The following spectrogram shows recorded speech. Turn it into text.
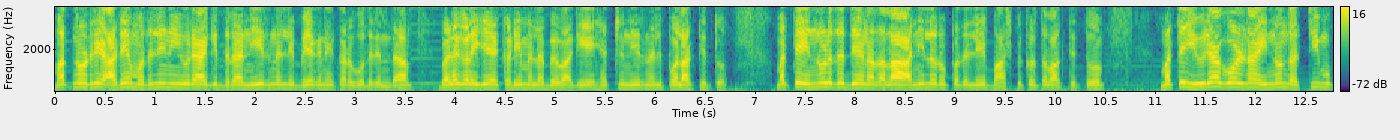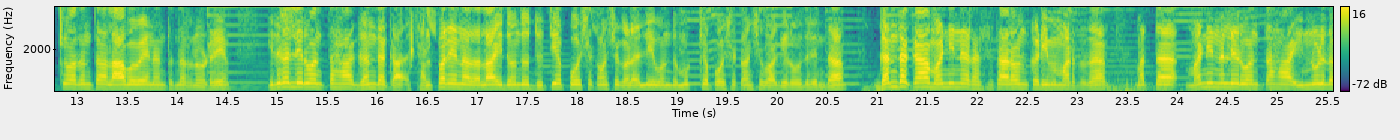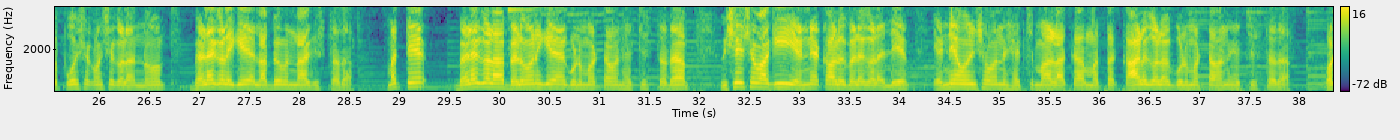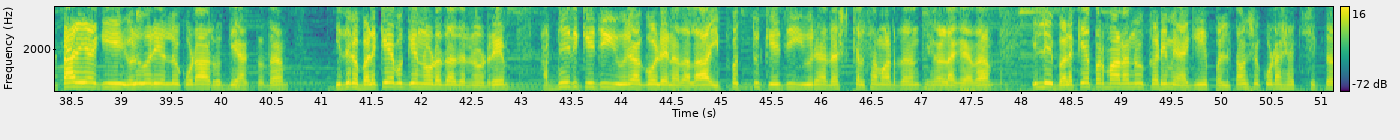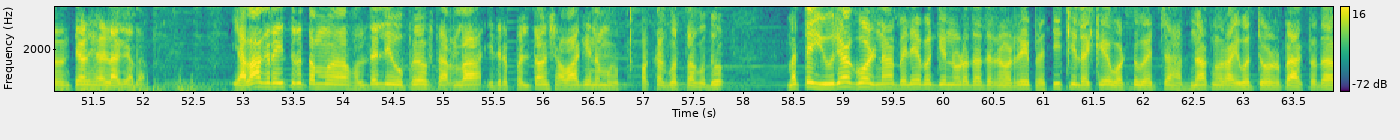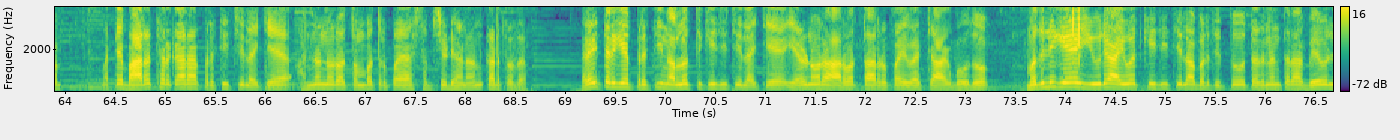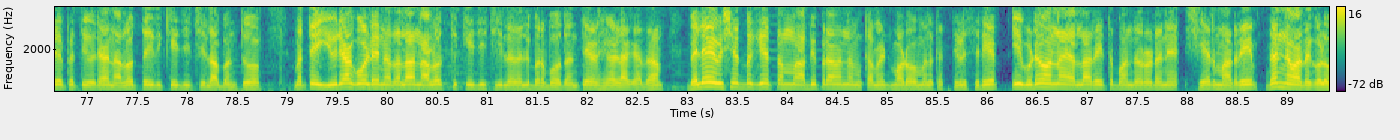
ಮತ್ತು ನೋಡ್ರಿ, ಅದೇ ಮೊದಲಿನ ಯೂರಿಯಾ ಆಗಿದ್ದರೆ ನೀರಿನಲ್ಲಿ ಬೇಗನೆ ಕರಗೋದ್ರಿಂದ ಬೆಳೆಗಳಿಗೆ ಕಡಿಮೆ ಲಭ್ಯವಾಗಿ ಹೆಚ್ಚು ನೀರಿನಲ್ಲಿ ಪೋಲಾಗ್ತಿತ್ತು. ಮತ್ತು ಇನ್ನುಳಿದದ್ದು ಏನದಲ್ಲ, ಅನಿಲ ರೂಪದಲ್ಲಿ ಬಾಷ್ಪೀಕೃತವಾಗ್ತಿತ್ತು. ಮತ್ತು ಯೂರಿಯಾ ಗೋಲ್ಡ್ನ ಇನ್ನೊಂದು ಅತಿ ಮುಖ್ಯವಾದಂಥ ಲಾಭವೇನಂತಂದ್ರೆ ನೋಡ್ರಿ ಇದರಲ್ಲಿರುವಂತಹ ಗಂಧಕ, ಸಲ್ಫರ್ ಏನದಲ್ಲ, ಇದೊಂದು ದ್ವಿತೀಯ ಪೋಷಕಾಂಶಗಳಲ್ಲಿ ಒಂದು ಮುಖ್ಯ ಪೋಷಕಾಂಶವಾಗಿರುವುದರಿಂದ ಗಂಧಕ ಮಣ್ಣಿನ ರಸಸಾರವನ್ನು ಕಡಿಮೆ ಮಾಡ್ತದೆ, ಮತ್ತು ಮಣ್ಣಿನಲ್ಲಿರುವಂತಹ ಇನ್ನುಳಿದ ಪೋಷಕಾಂಶಗಳನ್ನು ಬೆಳೆಗಳಿಗೆ ಲಭ್ಯವನ್ನಾಗಿಸ್ತದ. ಮತ್ತೆ ಬೆಳೆಗಳ ಬೆಳವಣಿಗೆಯ ಗುಣಮಟ್ಟವನ್ನು ಹೆಚ್ಚಿಸ್ತದ, ವಿಶೇಷವಾಗಿ ಎಣ್ಣೆಕಾಳು ಬೆಳೆಗಳಲ್ಲಿ ಎಣ್ಣೆ ಅಂಶವನ್ನು ಹೆಚ್ಚು ಮಾಡ್ಲಾಕ ಮತ್ತು ಕಾಳುಗಳ ಗುಣಮಟ್ಟವನ್ನು ಹೆಚ್ಚಿಸ್ತದ. ಒಟ್ಟಾರೆಯಾಗಿ ಇಳುವರಿಯಲ್ಲೂ ಕೂಡ ವೃದ್ಧಿ ಆಗ್ತದ ಇದರ ಬಳಕೆಯ ಬಗ್ಗೆ ನೋಡೋದಾದ್ರೆ ನೋಡ್ರಿ, ಹದಿನೈದು ಕೆ ಜಿ ಯೂರಿಯಾ ಗೋಲ್ಡ್ ಏನದಲ್ಲ, ಇಪ್ಪತ್ತು ಕೆ ಜಿ ಯೂರಿಯಾದಷ್ಟು ಕೆಲಸ ಮಾಡ್ತದೆ ಅಂತ ಹೇಳಲಾಗ್ಯದ. ಇಲ್ಲಿ ಬಳಕೆ ಕಡಿಮೆ ಆಗಿ ಫಲಿತಾಂಶ ಕೂಡ ಹೆಚ್ಚು ಸಿಗ್ತದೆ ಅಂತೇಳಿ ಹೇಳಲಾಗ್ಯದ. ಯಾವಾಗ ರೈತರು ತಮ್ಮ ಹೊಲದಲ್ಲಿ ಉಪಯೋಗಿಸ್ತಾರಲ್ಲ, ಇದರ ಫಲಿತಾಂಶ ಅವಾಗೇ ನಮಗೆ ಪಕ್ಕ ಗೊತ್ತಾಗೋದು. ಮತ್ತು ಯೂರಿಯಾ ಗೋಲ್ಡ್ನ ಬೆಲೆ ಬಗ್ಗೆ ನೋಡೋದಾದ್ರೆ ನೋಡ್ರಿ, ಪ್ರತಿ ಚೀಲಕ್ಕೆ ಒಟ್ಟು ವೆಚ್ಚ ಹದಿನಾಲ್ಕು ನೂರ ಐವತ್ತೇಳು ರೂಪಾಯಿ ಆಗ್ತದೆ. ಮತ್ತು ಭಾರತ ಸರ್ಕಾರ ಪ್ರತಿ ಚೀಲಕ್ಕೆ ಹನ್ನೊಂದು ನೂರ ತೊಂಬತ್ತು ರೂಪಾಯಿ ಸಬ್ಸಿಡಿ ಹಣವನ್ನು ಕಟ್ತದೆ. ರೈತರಿಗೆ ಪ್ರತಿ ನಲವತ್ತು ಕೆ ಜಿ ಚೀಲಕ್ಕೆ ಎರಡುನೂರ ಅರವತ್ತಾರು ರೂಪಾಯಿ ವೆಚ್ಚ ಆಗ್ಬೋದು. ಮೊದಲಿಗೆ ಯೂರಿಯಾ ಐವತ್ತು ಕೆ ಜಿ ಚೀಲ ಬರ್ತಿತ್ತು. ತದನಂತರ ಬೇವು ಲೇಪತಿ ಯೂರಿಯಾ ನಲವತ್ತೈದು ಕೆ ಜಿ ಚೀಲ ಬಂತು. ಮತ್ತು ಯೂರಿಯಾ ಗೋಲ್ಡ್ ಏನದಲ್ಲ, ನಲವತ್ತು ಕೆ ಜಿ ಚೀಲದಲ್ಲಿ ಬರ್ಬೋದು ಅಂತೇಳಿ ಹೇಳಲಾಗದ ಬೆಲೆಯ ವಿಷಯದ ಬಗ್ಗೆ ತಮ್ಮ ಅಭಿಪ್ರಾಯವನ್ನು ನಮ್ಗೆ ಕಮೆಂಟ್ ಮಾಡುವ ಮೂಲಕ ತಿಳಿಸಿರಿ. ಈ ವಿಡಿಯೋವನ್ನು ಎಲ್ಲ ರೈತ ಬಾಂಧವರೊಡನೆ ಶೇರ್ ಮಾಡಿರಿ. ಧನ್ಯವಾದಗಳು.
